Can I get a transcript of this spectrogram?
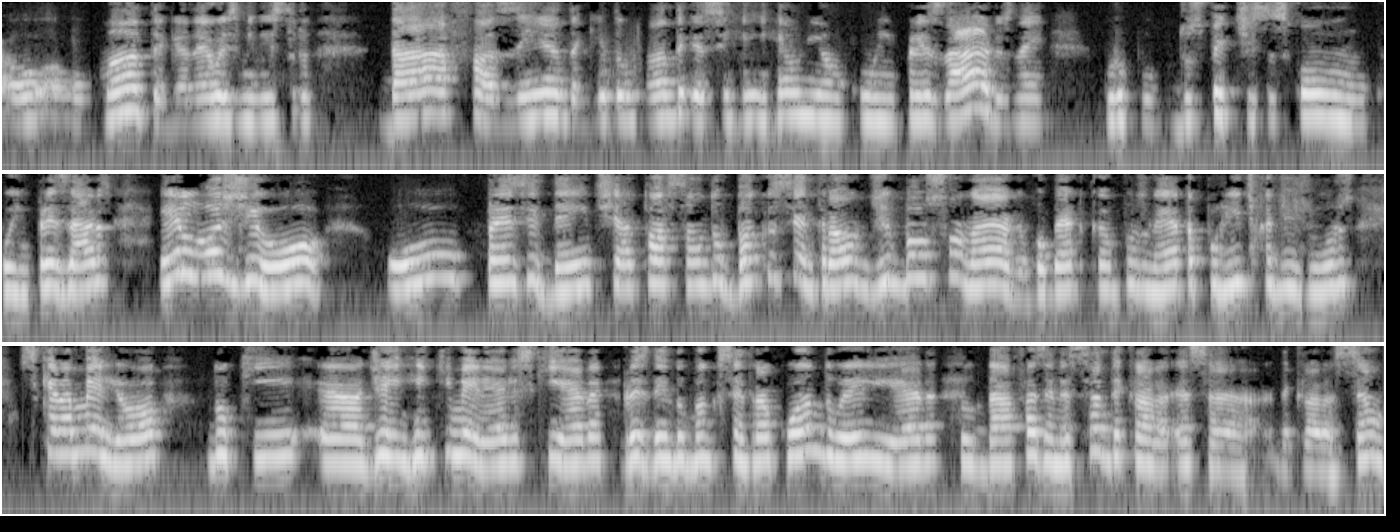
o, o Mantega, né, o ex-ministro da Fazenda, Guido Mantega, assim, em reunião com empresários, né, grupo dos petistas com, com empresários, elogiou o presidente, a atuação do Banco Central de Bolsonaro, Roberto Campos Neto, a política de juros, disse que era melhor do que uh, de Henrique Meirelles, que era presidente do Banco Central quando ele era da Fazenda. Essa, declara essa declaração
